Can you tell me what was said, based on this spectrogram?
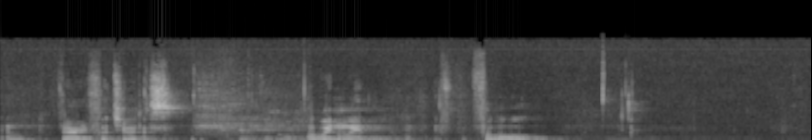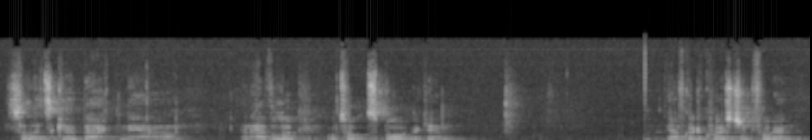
And very fortuitous. a win win for all. So let's go back now and have a look. We'll talk sport again. Now I've got a question for you.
